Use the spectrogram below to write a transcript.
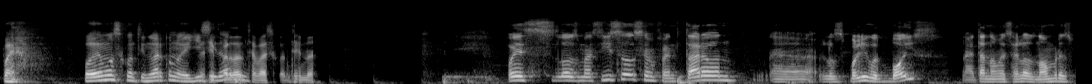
Bueno, podemos continuar con lo de Sí, GCW. perdón, Sebas, continúa. Pues los macizos se enfrentaron a los Bollywood Boys. La neta no me sé los nombres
